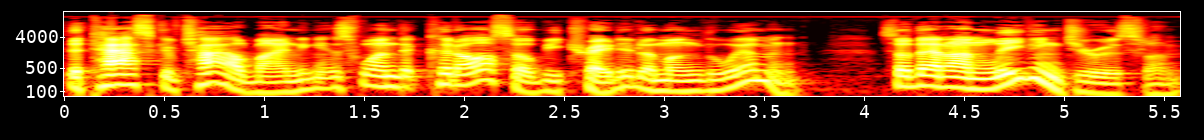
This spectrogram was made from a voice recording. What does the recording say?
The task of child-minding is one that could also be traded among the women, so that on leaving Jerusalem,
